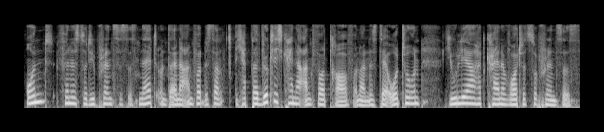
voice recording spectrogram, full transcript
Und findest du, die Princess ist nett? Und deine Antwort ist dann, ich habe da wirklich keine Antwort drauf. Und dann ist der O-Ton, Julia hat keine Worte zur Princess.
